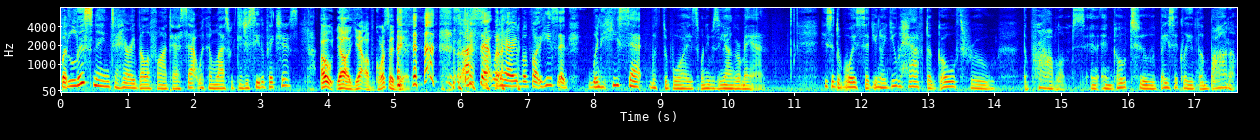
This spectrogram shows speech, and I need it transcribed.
But listening to Harry Belafonte, I sat with him last week. Did you see the pictures? Oh, yeah, yeah, of course I did. so I sat with Harry Belafonte. He said when he sat with Du Bois when he was a younger man, he said Du Bois said, you know, you have to go through the problems and, and go to basically the bottom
